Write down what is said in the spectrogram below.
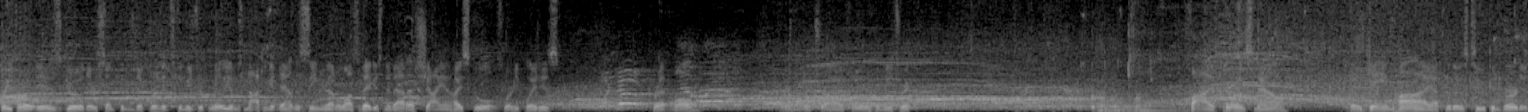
Free throw is good. There's something different. It's Demetric Williams knocking it down, the senior out of Las Vegas, Nevada. Cheyenne High School is where he played his prep ball. Another try for Demetric. Five points now. A game high after those two converted.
